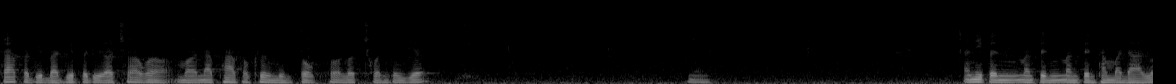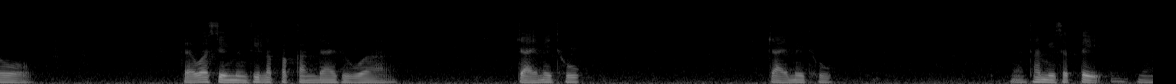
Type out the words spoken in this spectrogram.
พระปฏิบัติดีปฏิบัติชอบก็มรณภาพเพราะเครื่องบินตกเพราะรถชนก็เยอะ อันนี้เป็นมันเป็นมันเป็นธรรมดาโลก แต่ว่าสิ่งหนึ่งที่รับประกันได้คือว่า ใจไม่ทุกข์ใจไม่ทุกข์นะถ้ามีสตินะ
